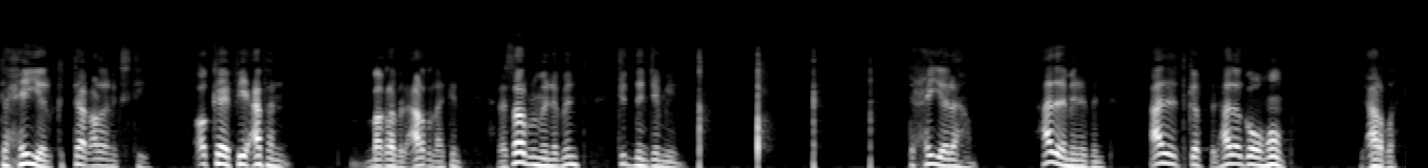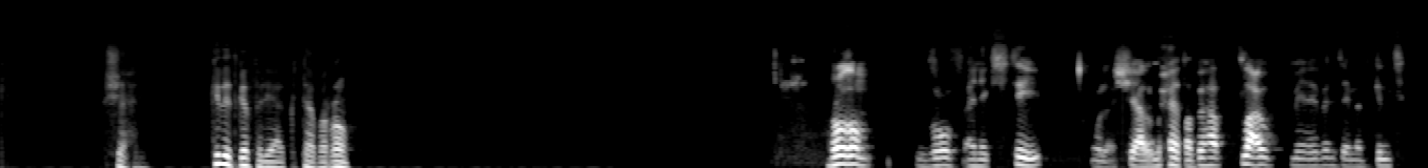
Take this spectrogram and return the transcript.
تحية لكتاب عرض NXT okay في عفن بأغلب العرض لكن اللي صار بال main event جدا جميل. تحية لهم. هذا ال main event. هذا اللي تقفل. هذا go home لعرضك الشهري. كذا تقفل يا كتاب ال Raw رغم ظروف تي والأشياء المحيطة بها طلعوا main event زي ما قلت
